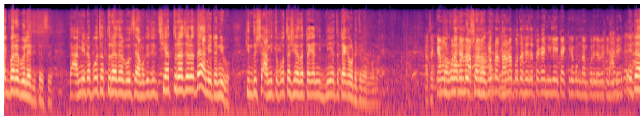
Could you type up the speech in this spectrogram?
একবারে বলে দিতেছে। তা আমি এটা পঁচাত্তর হাজার বলছি আমাকে যদি ছিয়াত্তর হাজারও দেয় আমি এটা নিব। কিন্তু আমি তো পঁচাশি হাজার টাকা নিয়ে তো টাকা উঠাতে পারব না। আচ্ছা কেমন পড়ে যাবে? আপনার ধারণা পঁচাশ হাজার টাকায় নিলে এটা কীরকম দাম পড়ে যাবে কেজিতে? এটা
